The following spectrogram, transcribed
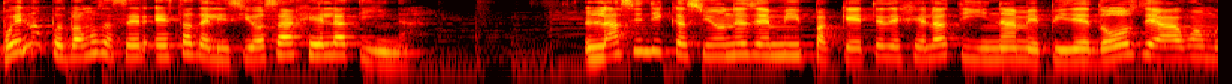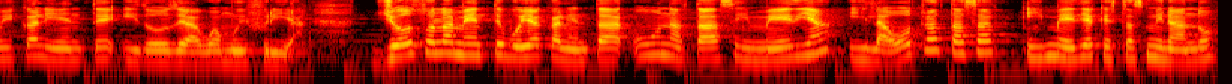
Bueno, pues vamos a hacer esta deliciosa gelatina. Las indicaciones de mi paquete de gelatina me pide dos de agua muy caliente y dos de agua muy fría. Yo solamente voy a calentar una taza y media y la otra taza y media que estás mirando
